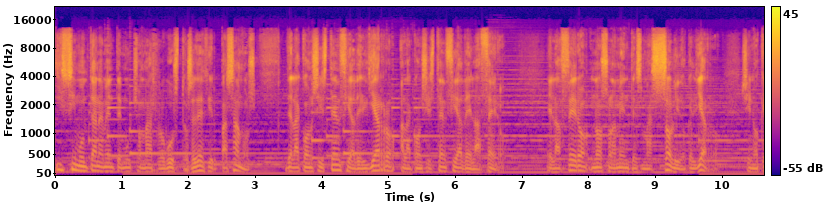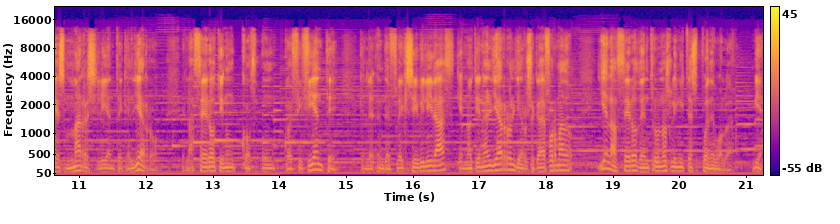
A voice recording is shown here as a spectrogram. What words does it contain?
y simultáneamente mucho más robustos. Es decir, pasamos de la consistencia del hierro a la consistencia del acero. El acero no solamente es más sólido que el hierro, sino que es más resiliente que el hierro. El acero tiene un, coeficiente de flexibilidad que no tiene el hierro, el hierro se queda deformado y el acero dentro de unos límites puede volver. Bien,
